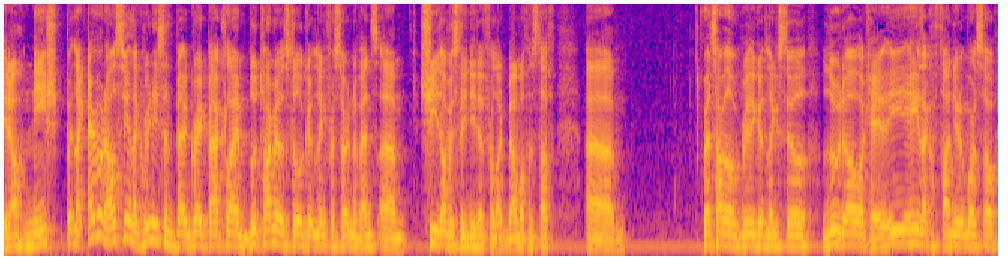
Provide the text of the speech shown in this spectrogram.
You know, niche. But like everyone else here, like Green Escanor, great backline. Blue Tarmiel is still a good link for certain events. Um, she's obviously needed for like Belmoth and stuff. Um, Red Sorrow, really good link still. Ludo, okay, he, he's like a fun unit more so.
